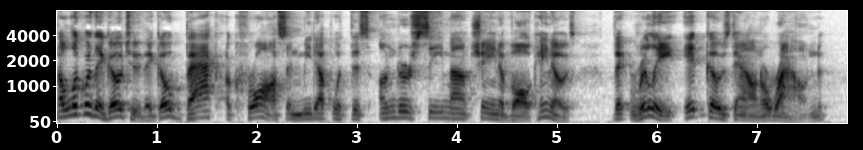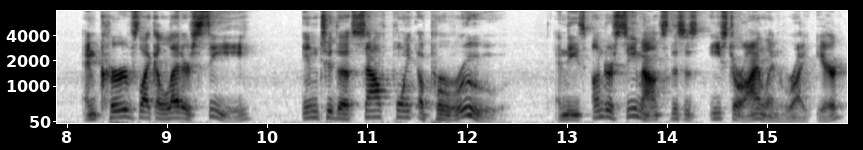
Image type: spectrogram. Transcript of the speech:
Now look where they go to. They go back across and meet up with this undersea mount chain of volcanoes that really it goes down around and curves like a letter C into the south point of Peru. And these undersea mounts, this is Easter Island right here.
